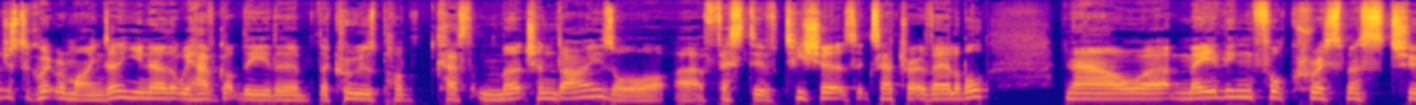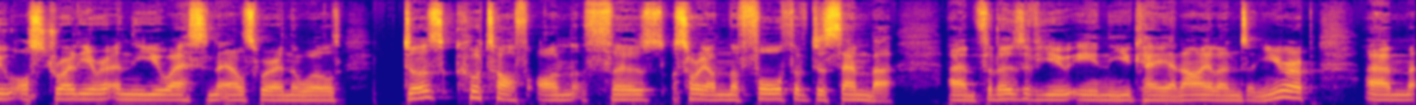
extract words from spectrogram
just a quick reminder, you know that we have got the the, the cruise podcast merchandise or uh, festive T-shirts, etc., available. Now, uh, mailing for Christmas to Australia and the US and elsewhere in the world does cut off on Thursday, sorry, on the 4th of December. Um, for those of you in the UK and Ireland and Europe, um,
